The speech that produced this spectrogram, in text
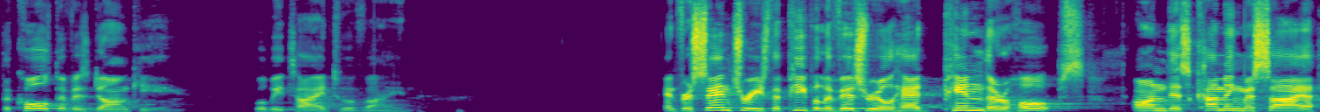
The colt of his donkey will be tied to a vine. And for centuries, the people of Israel had pinned their hopes on this coming Messiah.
